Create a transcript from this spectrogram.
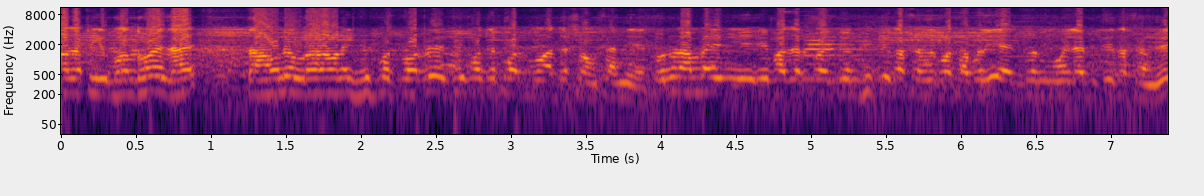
বাজারটি বন্ধ হয়ে যায় তাহলে ওনারা অনেক বিপদ পড়বে। বিপদে পড়বে ওনাদের সংসার নিয়ে। ধরুন আমরা এই এই বাজার কয়েকজন বিক্রেতার সঙ্গে কথা বলি। একজন মহিলা বিক্রেতার সঙ্গে।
